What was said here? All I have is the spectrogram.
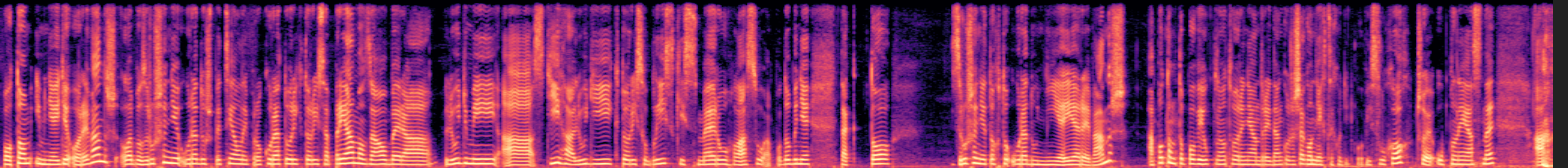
potom im nejde o revanš, lebo zrušenie úradu špeciálnej prokuratúry, ktorý sa priamo zaoberá ľuďmi a stíha ľudí, ktorí sú blízky smeru, hlasu a podobne, tak to zrušenie tohto úradu nie je revanš, a potom to povie úplne otvorene Andrej Danko, že však on nechce chodiť po výsluchoch, čo je úplne jasné. A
